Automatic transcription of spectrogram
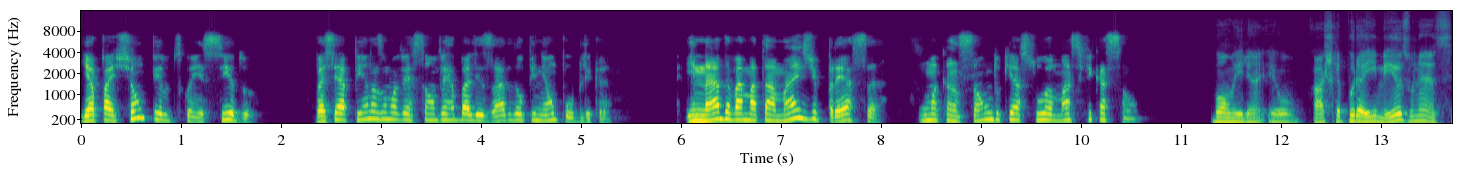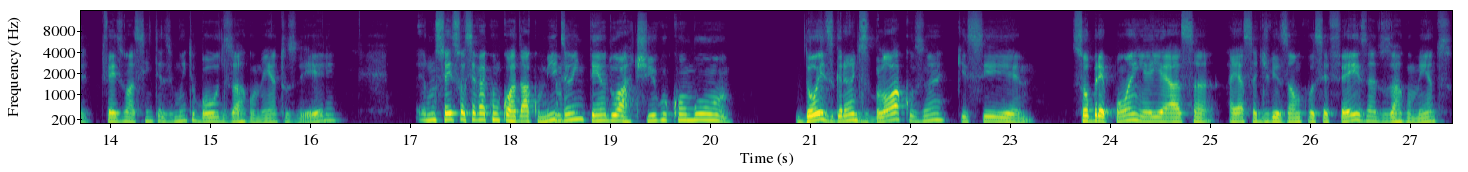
e a paixão pelo desconhecido, vai ser apenas uma versão verbalizada da opinião pública. E nada vai matar mais depressa uma canção do que a sua massificação. Bom, William, eu acho que é por aí mesmo, né? Você fez uma síntese muito boa dos argumentos dele. Eu não sei se você vai concordar comigo, mas eu entendo o artigo como dois grandes blocos, né? Que se sobrepõem aí a essa, a essa divisão que você fez, né? Dos argumentos.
